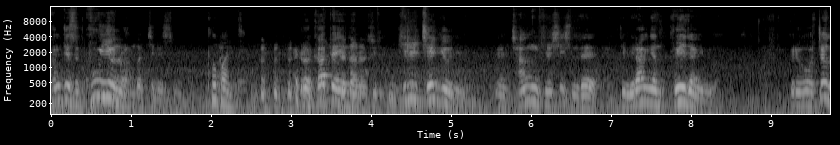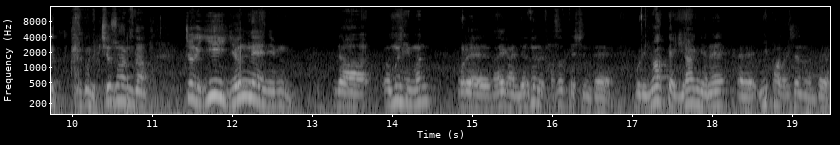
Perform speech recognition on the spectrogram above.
광주에서 구의원을 한 번 지냈습니다. 두 번째 그리고 그 앞에 있는 대단하시네. 길재규님 예, 장길 씨신데 지금 1학년 부회장입니다. 그리고 저기 아이고 죄송합니다. 저기 이영래님 이제 어머님은 올해 나이가 한 85대신데 우리 유학대 1학년에 입학하셨는데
